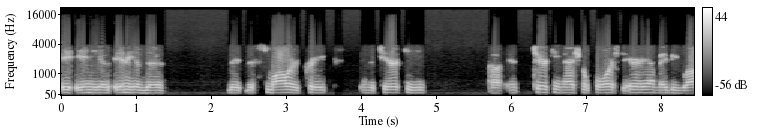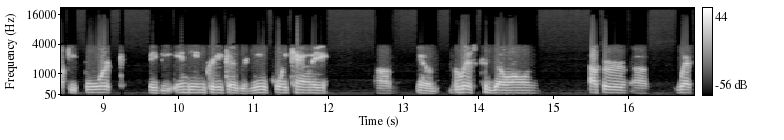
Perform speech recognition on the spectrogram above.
any of any of the, the, the smaller creeks in the Cherokee uh, Cherokee National Forest area, maybe Rocky Fork, maybe Indian Creek over in Unicoi County. Um, you know, the list could go on. Upper uh, West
